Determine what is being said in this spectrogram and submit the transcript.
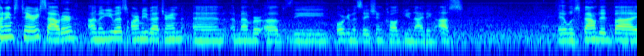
My name's Terri Souder. I'm a U.S. Army veteran and a member of the organization called Uniting Us. It was founded by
